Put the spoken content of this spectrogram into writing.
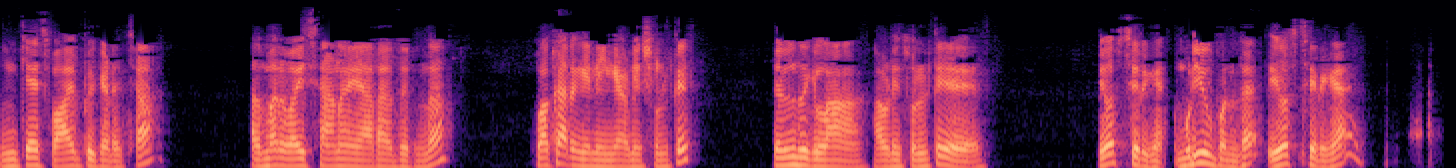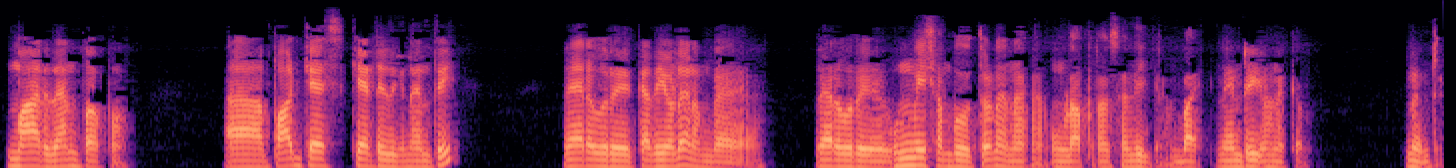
இன்கேஸ் வாய்ப்பு கிடைச்சா அது மாதிரி வயசான யாராவது இருந்தால் உக்காருங்க நீங்கள் அப்படின்னு சொல்லிட்டு எழுந்துக்கலாம் அப்படின்னு சொல்லிட்டு யோசிச்சிருக்கேன் முடிவு பண்ணல யோசிச்சிருக்கேன் மாறுதான்னு பார்ப்போம். பாட்காஸ்ட் கேட்டதுக்கு நன்றி. வேற ஒரு கதையோட நம்ம வேற ஒரு உண்மை சம்பவத்தோட நான் உங்களை அப்புறம் சந்திக்கிறேன். பாய் நன்றி வணக்கம். நன்றி.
